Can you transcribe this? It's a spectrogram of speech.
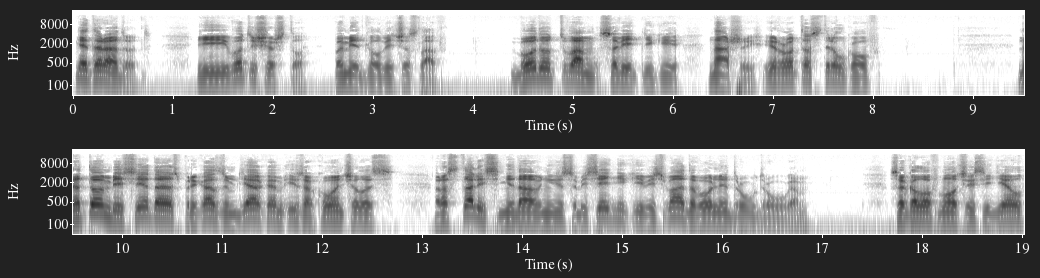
Это радует. И вот еще что», — помедлил Вячеслав. «Будут вам советники наши и рота стрелков». На том беседа с приказным дьяком и закончилась. Расстались недавние собеседники, весьма довольны друг другом. Соколов молча сидел,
